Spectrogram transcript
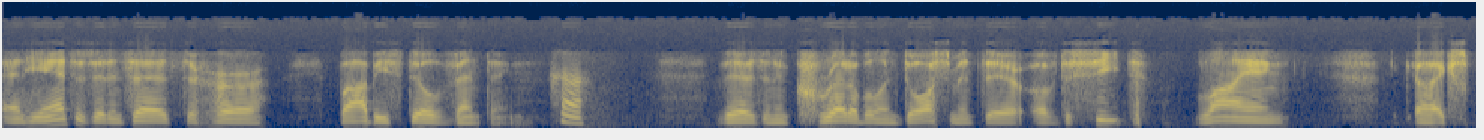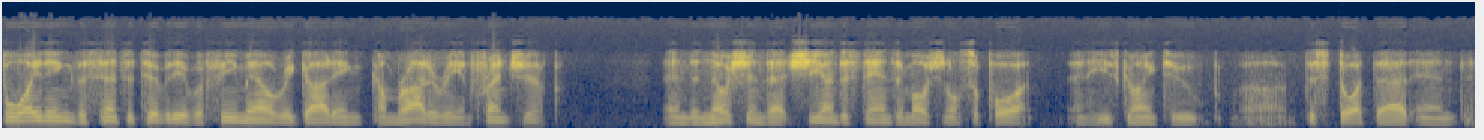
and he answers it and says to her, "Bobby's still venting." Huh. There's an incredible endorsement there of deceit, lying, uh, exploiting the sensitivity of a female regarding camaraderie and friendship, and the notion that she understands emotional support, and he's going to uh, distort that and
